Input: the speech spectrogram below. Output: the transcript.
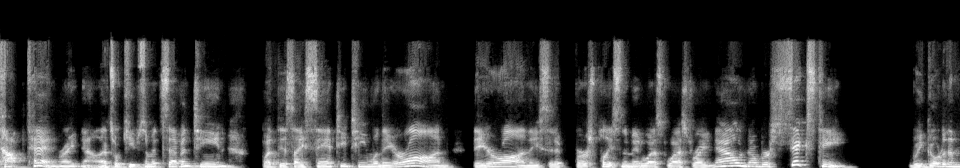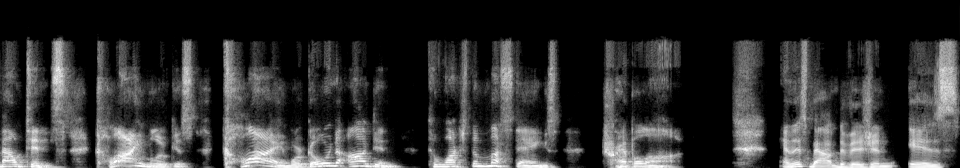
top 10 right now. That's what keeps them at 17. But this Isanti team, when they are on, they are on. They sit at first place in the Midwest West right now, number 16. We go to the mountains. Climb, Lucas. Climb. We're going to Ogden to watch the Mustangs trample on. And this mountain division is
